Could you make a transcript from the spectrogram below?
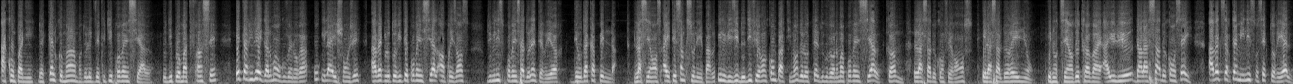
accompagné de quelques membres de l'exécutif provincial. Le diplomate français est arrivé également au gouvernorat où il a échangé avec l'autorité provinciale en présence du ministre provincial de l'Intérieur, Deodaka Penda. La séance a été sanctionnée par une visite de différents compartiments de l'hôtel du gouvernement provincial, comme la salle de conférence et la salle de réunion. Une autre séance de travail a eu lieu dans la salle de conseil avec certains ministres sectoriels.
